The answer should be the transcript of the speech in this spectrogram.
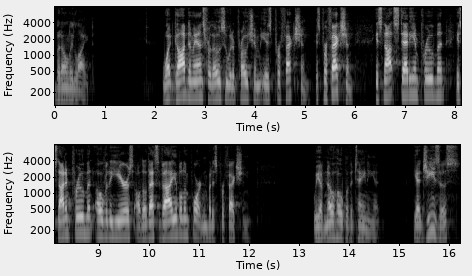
but only light. What God demands for those who would approach Him is perfection. It's perfection. It's not steady improvement. It's not improvement over the years, although that's valuable and important, but it's perfection. We have no hope of attaining it. Yet Jesus,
